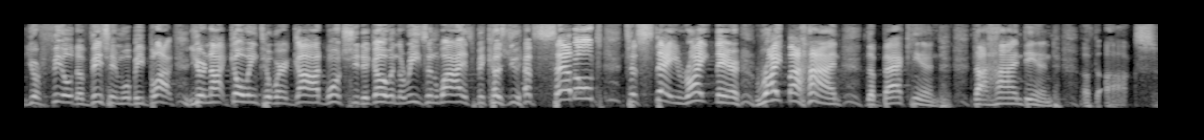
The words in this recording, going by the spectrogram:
Your field of vision will be blocked. You're not going to where God wants you to go. And the reason why is because you have settled to stay right there, right behind the back end, the hind end of the ox.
